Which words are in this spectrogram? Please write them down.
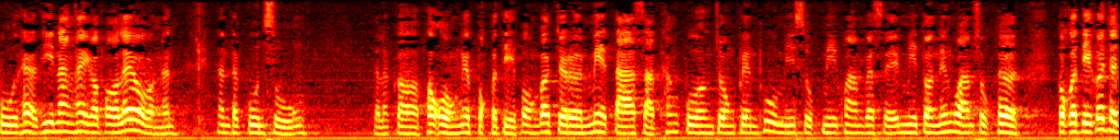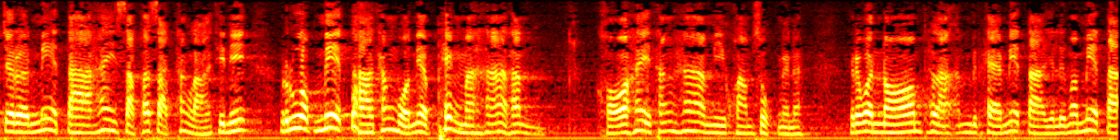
ปูแท้ที่นั่งให้ก็พอแล้วว่างั้น นั่นตระกูลสูง แล้วก็พระองค์เนี่ยปกติพระองค์ก็เจริญเมตตาสัตว์ทั้งปวงจงเป็นผู้มีสุขมีความเกษมมีตนเนื่องความสุขเถิด ปกติก็จะเจริญเมตตาให้สรรพสัตว์ทั้งหลายทีนี้ รวบเมตตาทั้งหมดเนี่ยเพ่งมาห้าท่าน ขอให้ทั้งห้ามีความสุขเนี่ยนะเรียกว่าน้อมพละแผ่เมตตาอย่าลืมว่าเมตตา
